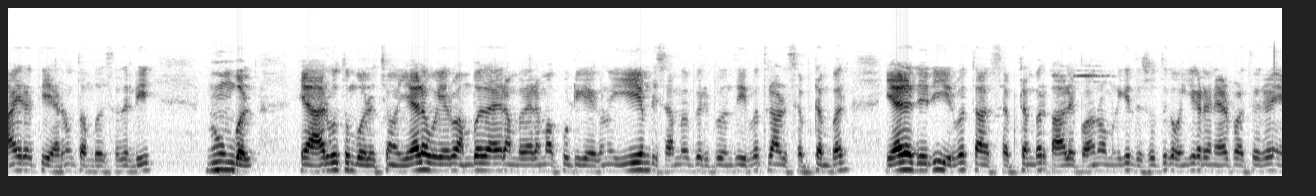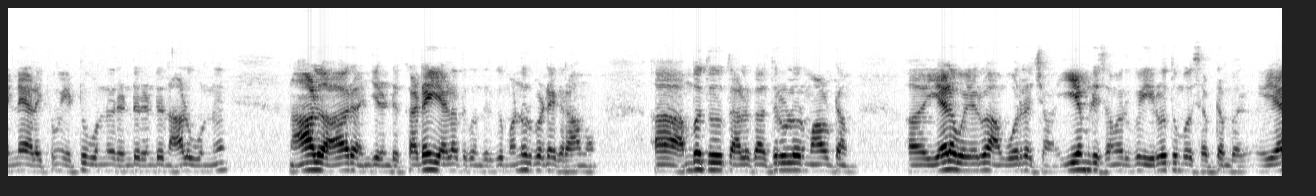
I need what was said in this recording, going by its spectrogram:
ஆயிரத்தி இரநூத்தம்பது சதுரடி நூம்பல். ஏ அறுபத்தொம்போது லட்சம். ஏழை உயர்வு ஐம்பதாயிரம் ஐம்பதாயிரமாக கூட்டி கேட்கணும். இஎம்டி சமர்ப்பிப்பு வந்து இருபத்தி நாலு செப்டம்பர். ஏழை தேதி இருபத்தாறு செப்டம்பர் காலை பதினொரு மணிக்கு இந்த சொத்துக்கு வங்கிக் கடன் ஏற்பாடு என்னை அழைக்கும் எட்டு ஒன்று ரெண்டு ரெண்டு நாலு ஒன்று நாலு ஆறு அஞ்சு ரெண்டு. கடை ஏலத்துக்கு வந்திருக்கு. மன்னூர்பேட்டை கிராமம். அம்பத்தூர் தாலுகா திருவள்ளூர் மாவட்டம். ஏழை உயர்வு ஒரு லட்சம். இஎம்டி சமர்ப்பு இருபத்தொம்போது செப்டம்பர். ஏ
